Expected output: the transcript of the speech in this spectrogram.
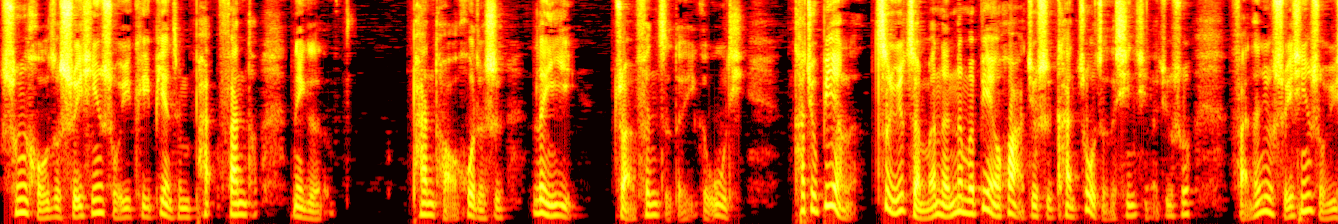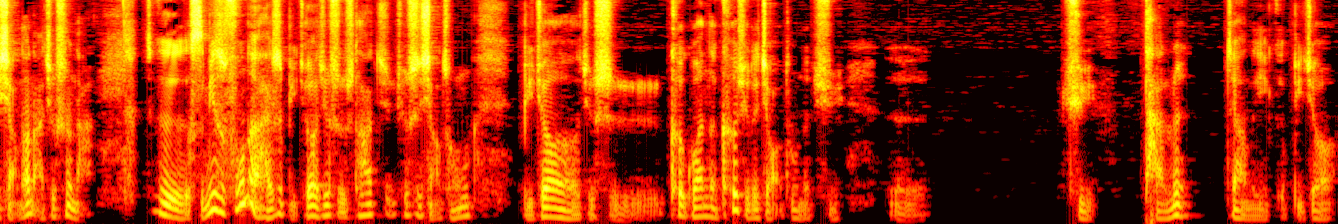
孙猴子随心所欲可以变成蟠翻桃那个蟠桃，或者是任意转分子的一个物体，它就变了。至于怎么能那么变化，就是看作者的心情了。就是说，反正就随心所欲，想到哪就是哪。这个史密斯夫呢，还是比较就是他就就是想从比较就是客观的科学的角度呢去呃。去谈论这样的一个比较，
